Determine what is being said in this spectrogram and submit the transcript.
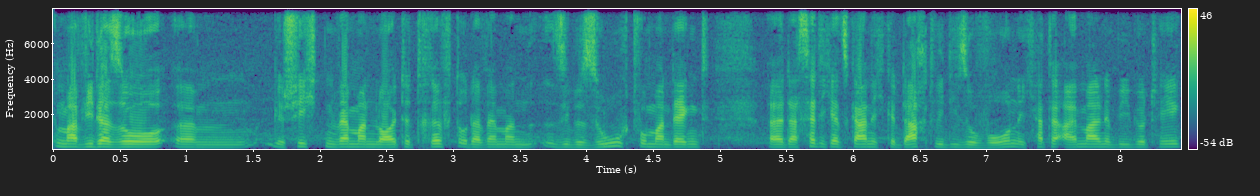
immer wieder so ähm, Geschichten, wenn man Leute trifft oder wenn man sie besucht, wo man denkt, äh, das hätte ich jetzt gar nicht gedacht, wie die so wohnen. Ich hatte einmal eine Bibliothek,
